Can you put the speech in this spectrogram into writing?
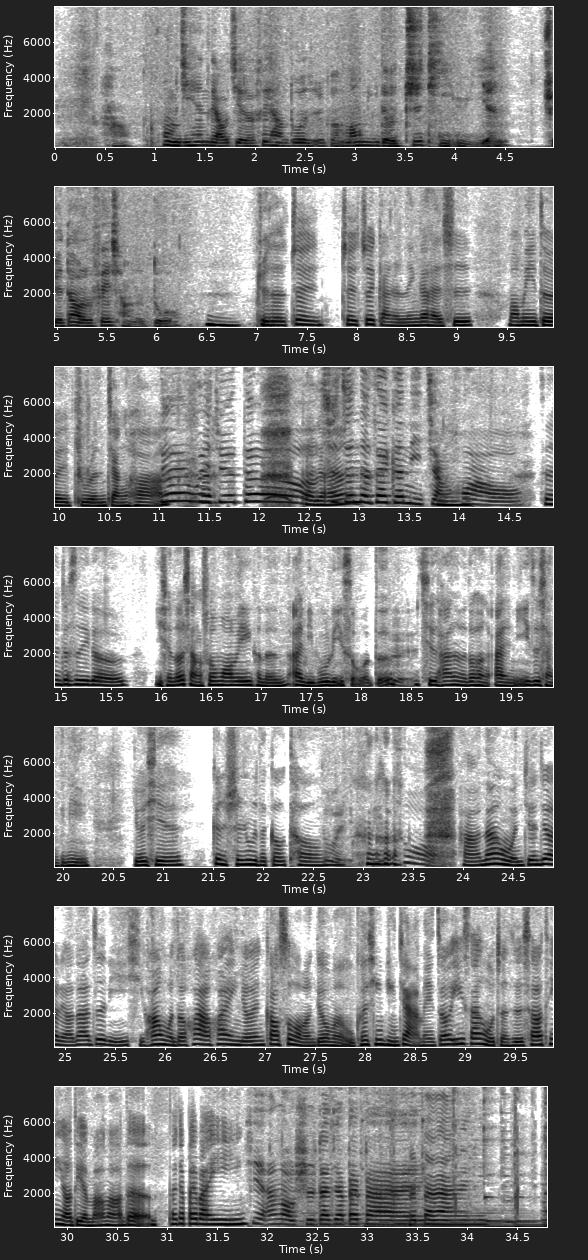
好，那我们今天了解了非常多的这个猫咪的肢体语言，学到了非常的多。嗯，觉得最最最感人的应该还是猫咪对主人讲话，对，我也觉得 是真的在跟你讲话哦。真的就是一个以前都想说猫咪可能爱理不理什么的对，其实它们都很爱你，一直想跟你有一些更深入的沟通。对，没错。好，那我们今天就聊到这里。喜欢我们的话，欢迎留言告诉我们，给我们五颗星评价。每周一、三、五准时收听，有点毛毛的，大家拜拜。谢谢安老师，大家拜拜，拜拜。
